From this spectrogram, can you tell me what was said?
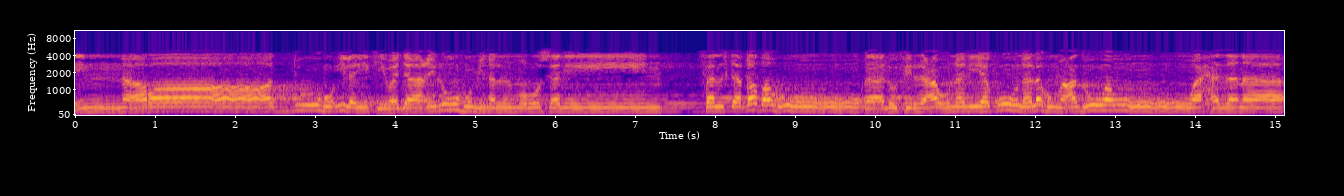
إنا رادوه إليك وجاعلوه من المرسلين فالتقطه آل فرعون ليكون لهم عدوا وحزنا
